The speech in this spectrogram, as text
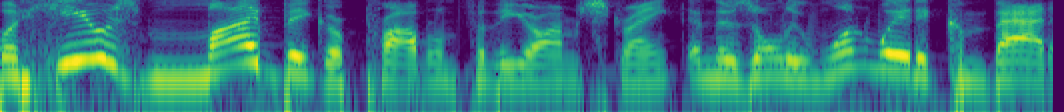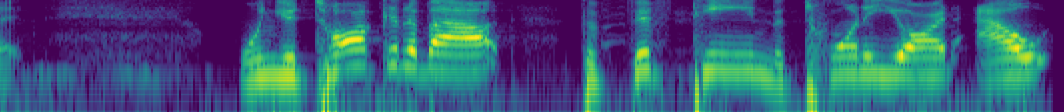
but here's my bigger problem for the arm strength, and there's only one way to combat it. When you're talking about the 15, the 20 yard out,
